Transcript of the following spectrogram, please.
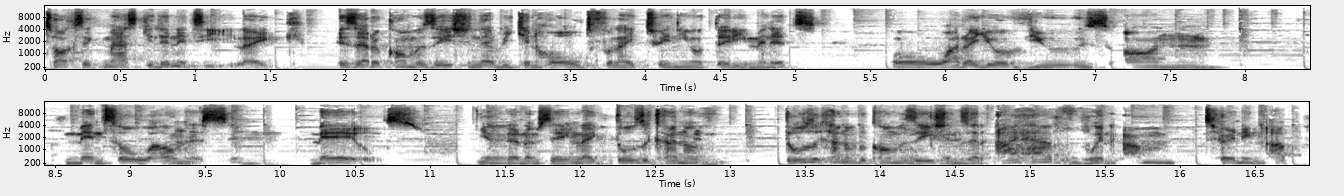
toxic masculinity? Like is that a conversation that we can hold for like 20 or 30 minutes? Or what are your views on mental wellness in males? You know what I'm saying? Like those are kind of those are kind of the conversations okay. that I have when I'm turning up.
